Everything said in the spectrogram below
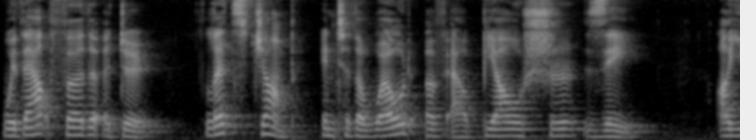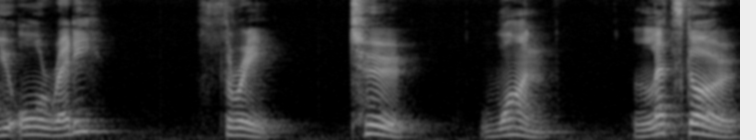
without further ado, let's jump into the world of our Biao Shi Z. Are you all ready? Three, two, one, let's go!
